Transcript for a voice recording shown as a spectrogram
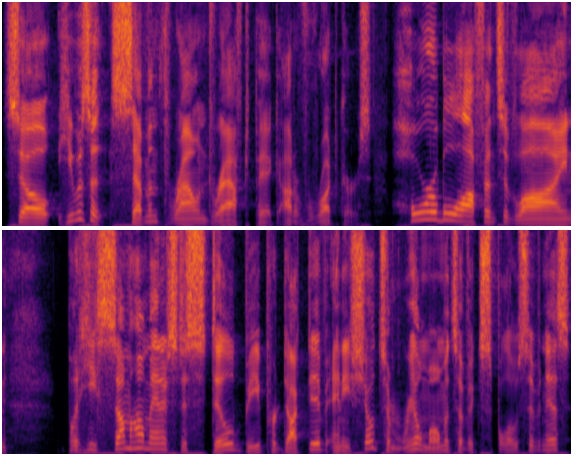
So he was a seventh round draft pick out of Rutgers. Horrible offensive line, but he somehow managed to still be productive, and he showed some real moments of explosiveness,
